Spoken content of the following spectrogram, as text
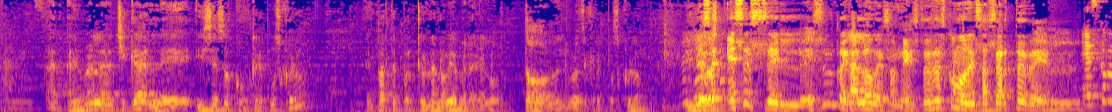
también. a, a mi hermana, la más chica, le hice eso con Crepúsculo. En parte porque una novia me regaló todos los libros de Crepúsculo. Y yo los- Ese, es el, es un regalo deshonesto. Ese es como deshacerte del. Es como,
